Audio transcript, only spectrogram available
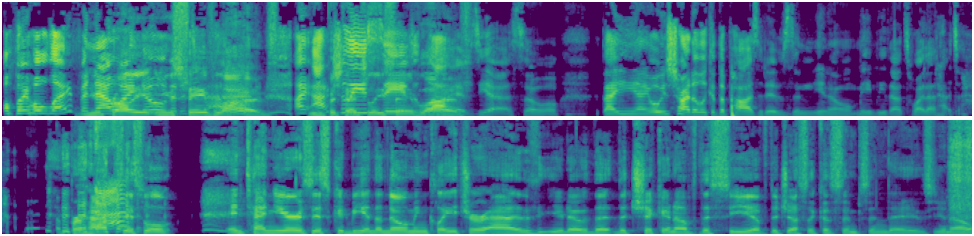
all my whole life, and You now probably- I know you that it's save bad. lives. I You actually potentially saved save lives. lives. Yeah, so. I, I always try to look at the positives, and you know maybe that's why that had to happen. Perhaps this will. In ten years, this could be in the nomenclature as you know the the chicken of the sea of the Jessica Simpson days. You know,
